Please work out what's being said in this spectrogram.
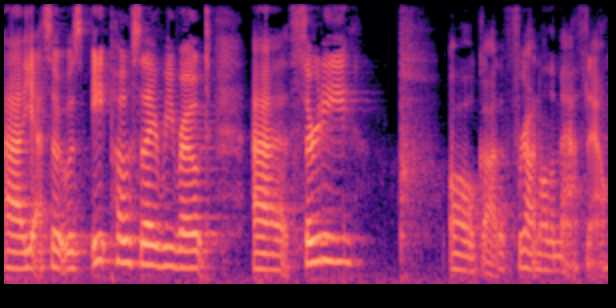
uh, yeah, so it was eight posts that I rewrote, uh, 30, oh God, I've forgotten all the math now.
